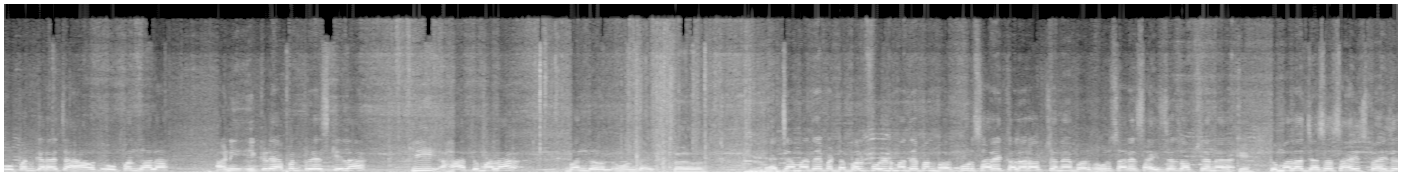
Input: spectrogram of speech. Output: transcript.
ओपन करायचा हा ओपन झाला आणि इकडे आपण प्रेस केला की हा तुम्हाला बंद हो- होऊन जाईल बरोबर ह्याच्यामध्ये पण डबल फोल्डमध्ये पण भरपूर सारे कलर ऑप्शन आहे भरपूर सारे साईजेस ऑप्शन आहे. तुम्हाला जसं साईज पाहिजे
